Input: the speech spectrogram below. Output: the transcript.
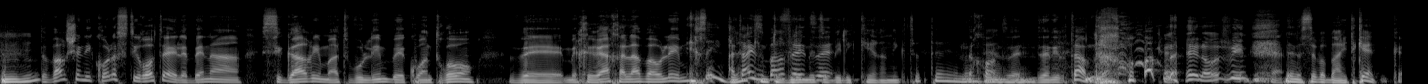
מהמם. דבר שני, כל הסתירות האלה בין הסיגרים הטבולים בקוונטרו ומחירי החלב העולים, איך זה אתה עיגלקים הסברת טובלים את זה. בליקר? אני קצת אה, לא נכון, יודע. זה, זה נרטב. נכון, לא מבין. כן. ננסה בבית, כן. כן.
